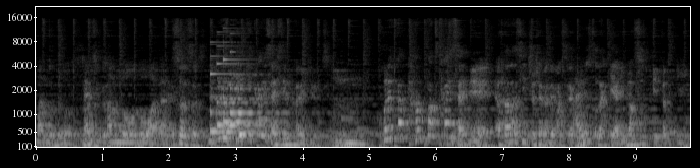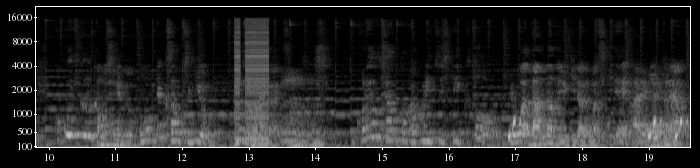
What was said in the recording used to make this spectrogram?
満足度ですね。感動をどう与える。そうです。そうですだから定期開催してるからできるんですよ、うん、これが単発開催で新しい著者が出ましたね、はい、この人だけやりますって言った時にここに来るかもしれないけどこのお客さんを次を言うともないじゃないですか、うん、これをちゃんと確立していくと要はだんだんと雪だるま式で大きな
